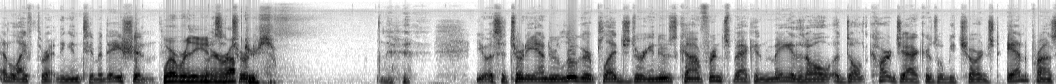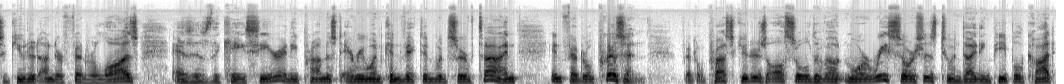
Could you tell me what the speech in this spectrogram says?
and life threatening intimidation. Where were the interrupters? U.S. Attorney Andrew Luger pledged during a news conference back in May that all adult carjackers will be charged and prosecuted under federal laws, as is the case here, and he promised everyone convicted would serve time in federal prison. Federal prosecutors also will devote more resources to indicting people caught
